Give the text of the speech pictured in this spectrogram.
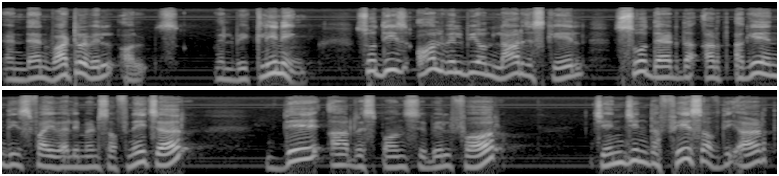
And then water will also will be cleaning. So these all will be on large scale so that the earth again these five elements of nature they are responsible for changing the face of the earth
